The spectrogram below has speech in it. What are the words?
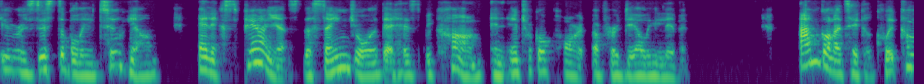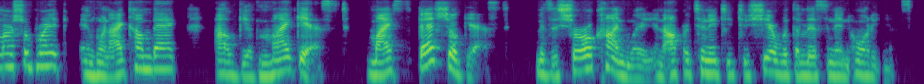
irresistibly to him and experience the same joy that has become an integral part of her daily living. I'm going to take a quick commercial break, and when I come back, I'll give my guest, my special guest, Mrs. Cheryl Conway, an opportunity to share with the listening audience.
